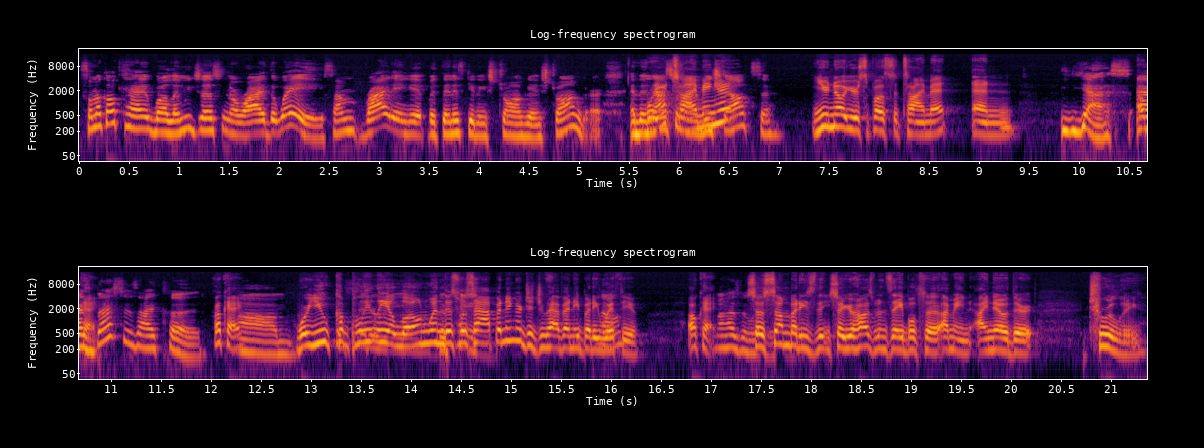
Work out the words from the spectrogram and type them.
So I'm like, okay, well, let me just you know ride the wave. So I'm riding it, but then it's getting stronger and stronger. And then Were you that's when I timing reached it? out to. You know you're supposed to time it, and Yes, Okay. as best as I could. okay. Um, Were you completely alone when this was happening, or did you have anybody No. with you? Okay. My husband So somebody's. The, so your husband's able to. I mean, I know they're truly.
